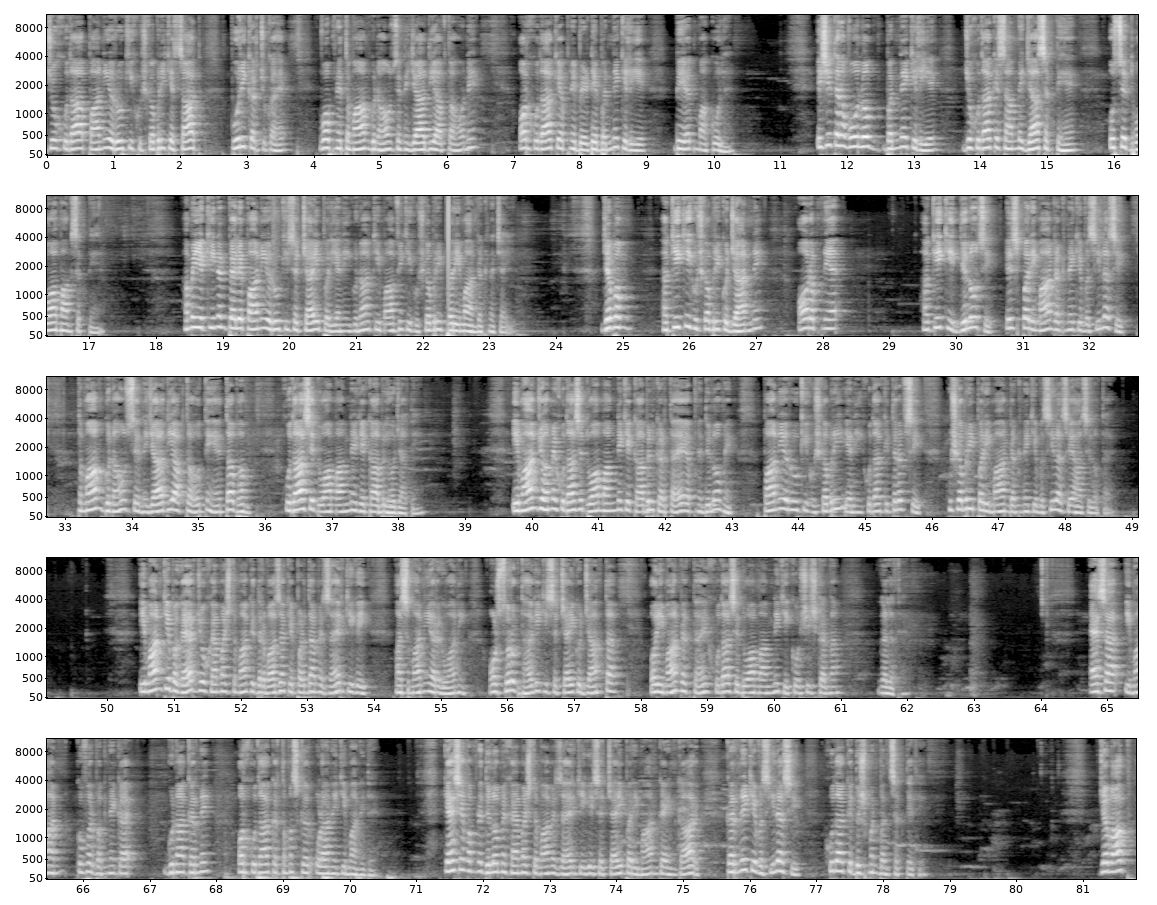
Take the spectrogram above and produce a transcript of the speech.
جو خدا پانی اور روح کی خوشخبری کے ساتھ پوری کر چکا ہے، وہ اپنے تمام گناہوں سے نجات یافتہ ہونے اور خدا کے اپنے بیٹے بننے کے لیے بے حد معقول ہیں۔ اسی طرح وہ لوگ بننے کے لیے جو خدا کے سامنے جا سکتے ہیں، اس سے دعا مانگ سکتے ہیں۔ ہمیں یقیناً پہلے پانی اور روح کی سچائی پر یعنی گناہ کی، معافی کی خوشخبری پر ایمان رکھنا چاہیے۔ جب ہم حقیقی خوشخبری کو جاننے اور اپنے حقیقی دلوں سے، اس پر ایمان رکھنے کے وسیلہ سے تمام گناہوں سے نجات یافتہ ہوتے ہیں، تب ہم خدا سے دعا مانگنے کے قابل ہو جاتے ہیں۔ ایمان جو ہمیں خدا سے دعا مانگنے کے قابل کرتا ہے، اپنے دلوں میں پانی اور روح کی خوشخبری یعنی خدا کی طرف سے خوشخبری پر ایمان رکھنے کے وسیلہ سے حاصل ہوتا ہے۔ ایمان کے بغیر جو خیمہ اجتماع کے دروازہ کے پردہ میں ظاہر کی گئی آسمانی ارغوانی اور سرخ دھاگے کی سچائی کو جانتا اور ایمان رکھتا ہے، خدا سے دعا مانگنے کی کوشش کرنا غلط ہے۔ ایسا ایمان کفر بکنے کا گناہ کرنے اور خدا کا تمسکر اڑانے کی مانند ہے۔ کیسے ہم اپنے دلوں میں خیمہ اجتماع میں ظاہر کی گئی سچائی پر ایمان کا انکار کرنے کے وسیلہ سے خدا کے دشمن بن سکتے تھے۔ جب آپ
